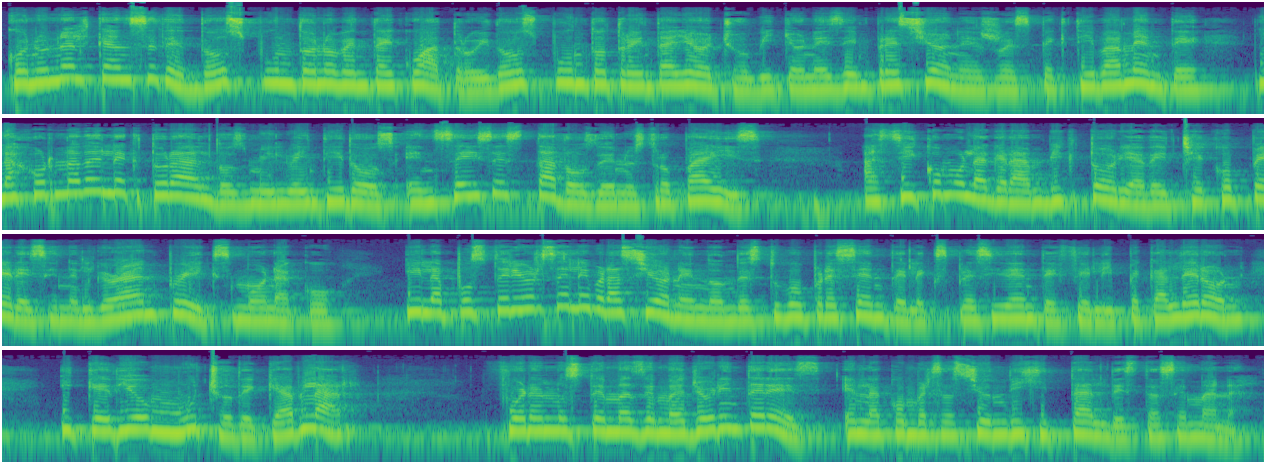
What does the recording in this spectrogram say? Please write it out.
Con un alcance de 2.94 y 2.38 billones de impresiones respectivamente, la jornada electoral 2022 en seis estados de nuestro país, así como la gran victoria de Checo Pérez en el Grand Prix Mónaco y la posterior celebración en donde estuvo presente el expresidente Felipe Calderón y que dio mucho de qué hablar, fueron los temas de mayor interés en la conversación digital de esta semana.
